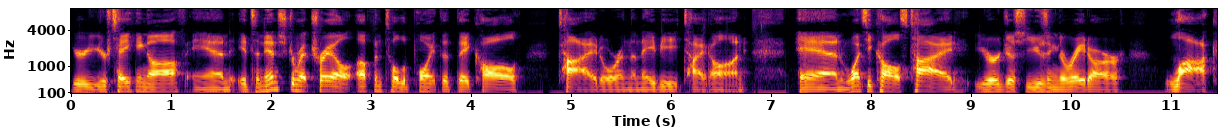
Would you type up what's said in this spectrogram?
you're, you're taking off and it's an instrument trail up until the point that they call tied or in the Navy tied on. And once he calls tied, you're just using the radar lock.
